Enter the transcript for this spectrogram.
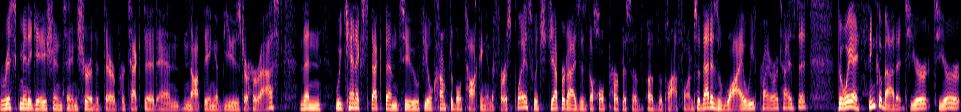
risk mitigation to ensure that they're protected and not being abused or harassed, then we can't expect them to feel comfortable talking in the first place, which jeopardizes the whole purpose of, of the platform. So that is why we've prioritized it. The way I think about it, to your to your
